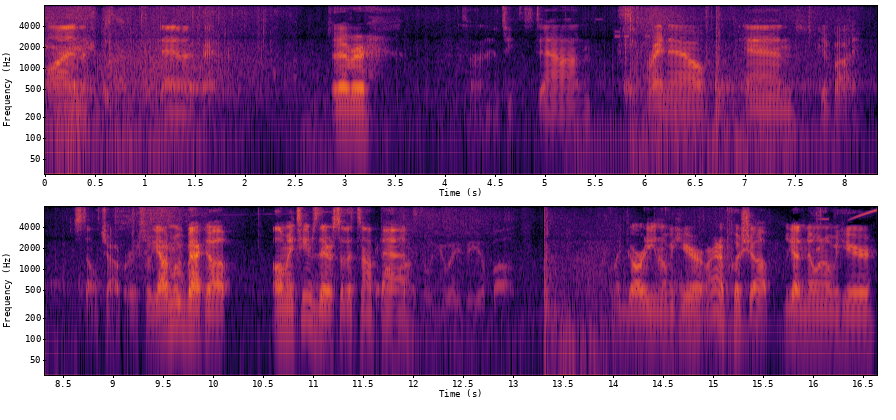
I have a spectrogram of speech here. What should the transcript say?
One, and okay. Whatever. So I'm gonna take this down right now, and goodbye. Stealth chopper. So we gotta move back up. Although my team's there, so that's not bad. My guardian over here. We're gonna push up. We got no one over here.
